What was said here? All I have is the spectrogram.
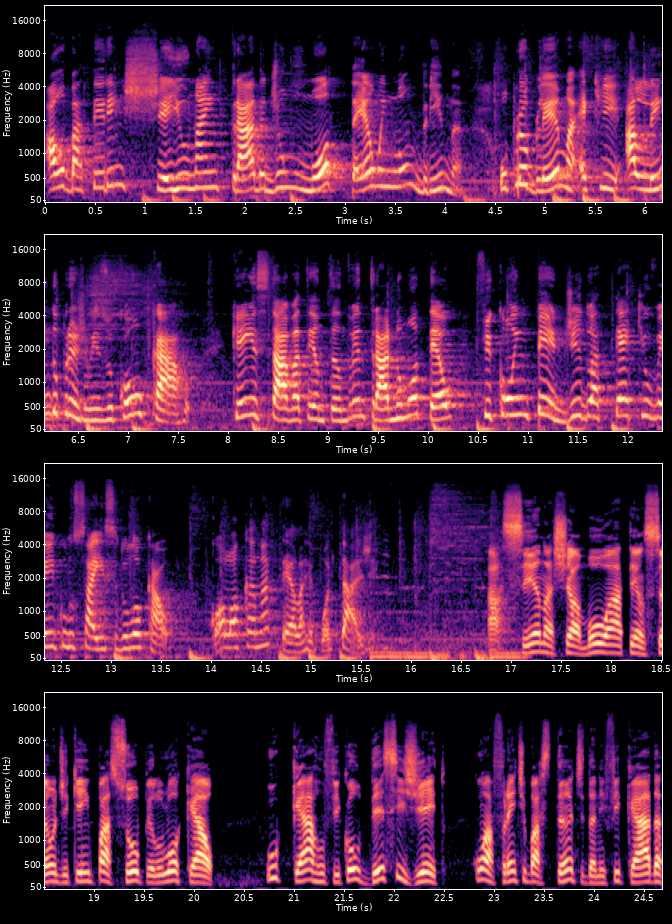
ao bater em cheio na entrada de um motel em Londrina. O problema é que, além do prejuízo com o carro, quem estava tentando entrar no motel ficou impedido até que o veículo saísse do local. Coloca na tela a reportagem. A cena chamou a atenção de quem passou pelo local. O carro ficou desse jeito, com a frente bastante danificada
